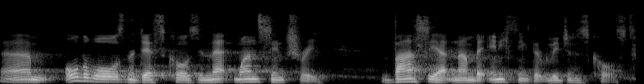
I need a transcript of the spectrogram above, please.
um, all the wars and the deaths caused in that one century vastly outnumber anything that religion has caused.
